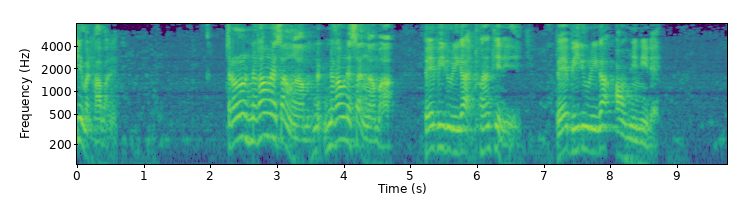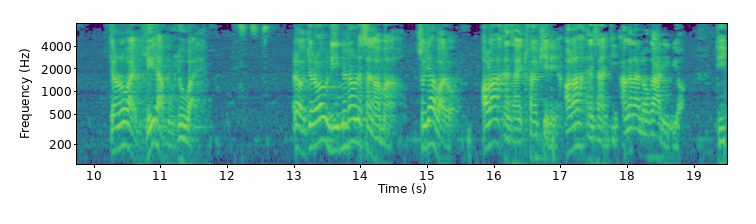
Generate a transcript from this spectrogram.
ပြစ်မထားပါနဲ့ကျွန်တော်တို့2025 2025မှာဘယ်ဗီဒီယိုတွေက trend ဖြစ်နေတယ်ဘယ်ဗီဒီယိုတွေကအောင်မြင်နေတယ်ကျွန်တော်တို့ကလေးတာဖို့လိုပါတယ်အဲ့တော့ကျွန်တော်တို့ဒီ2025မှာဆိုကြပါတော့အော်လာအန်ဆိုင် trend ဖြစ်နေအော်လာအန်ဆိုင်ဒီအင်္ဂလာလောကနေပြီးတော့ဒီ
